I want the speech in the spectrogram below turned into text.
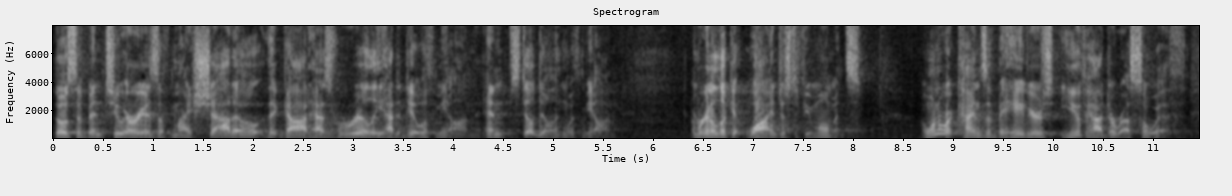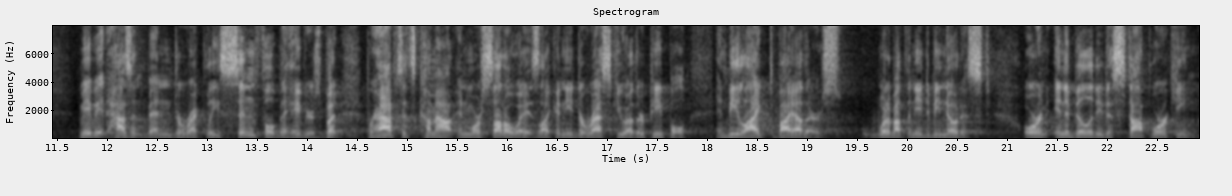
Those have been two areas of my shadow that God has really had to deal with me on and still dealing with me on. And we're going to look at why in just a few moments. I wonder what kinds of behaviors you've had to wrestle with. Maybe it hasn't been directly sinful behaviors, but perhaps it's come out in more subtle ways, like a need to rescue other people and be liked by others. What about the need to be noticed, or an inability to stop working,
